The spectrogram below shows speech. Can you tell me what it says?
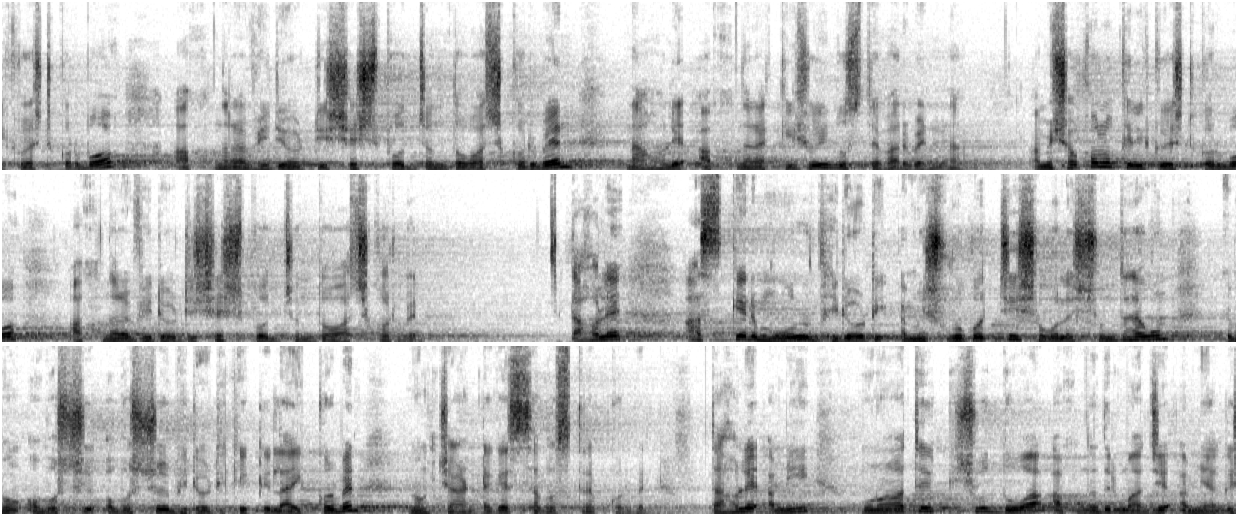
রিকোয়েস্ট করব, আপনারা ভিডিওটি শেষ পর্যন্ত ওয়াচ করবেন, না হলে আপনারা কিছুই বুঝতে পারবেন না। আমি সকলকে রিকোয়েস্ট করব, আপনারা ভিডিওটি শেষ পর্যন্ত ওয়াচ করবেন। তাহলে আজকের মূল ভিডিওটি আমি শুরু করছি, সকলে শুনতে থাকুন এবং অবশ্যই অবশ্যই ভিডিওটিকে একটি লাইক করবেন এবং চ্যানেলটাকে সাবস্ক্রাইব করবেন। তাহলে আমি মনোনাথের কিছু দোয়া আপনাদের মাঝে আমি আগে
